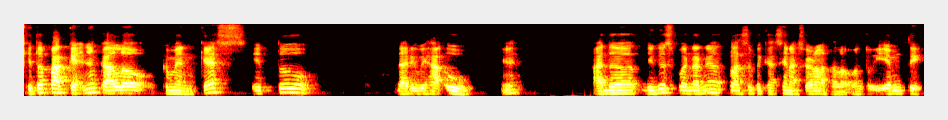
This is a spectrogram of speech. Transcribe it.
kita pakainya kalau Kemenkes itu dari WHO ya. Ada juga sebenarnya klasifikasi nasional kalau untuk IMT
